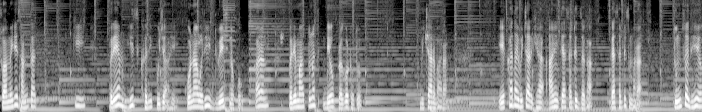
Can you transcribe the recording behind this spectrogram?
स्वामीजी सांगतात की प्रेम हीच खरी पूजा आहे. कोणावरही द्वेष नको कारण प्रेमातूनच देव प्रगट होतो. विचार बारा. एखादा विचार घ्या आणि त्यासाठीच जगा त्यासाठीच मरा. तुमचं ध्येय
